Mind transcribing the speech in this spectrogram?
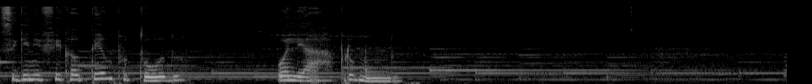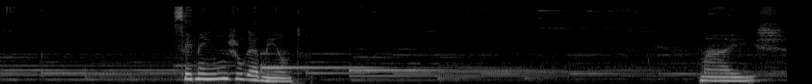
significa o tempo todo olhar para o mundo. Sem nenhum julgamento, mas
